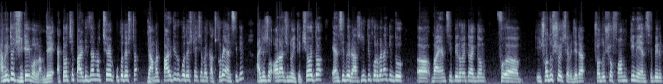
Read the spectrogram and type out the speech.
আমি তো সেটাই বললাম যে একটা হচ্ছে পার্টিজান হচ্ছে উপদেষ্টা যে আমার পার্টির উপদেষ্টা হিসাবে কাজ করবে এনসিপি আর হচ্ছে অরাজনৈতিক। সে হয়তো এনসিপি রাজনীতি করবে না কিন্তু আহ, বা এনসিপির হয়তো একদম সদস্য হিসেবে যেটা সদস্য ফর্ম কিনে এনসিপির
